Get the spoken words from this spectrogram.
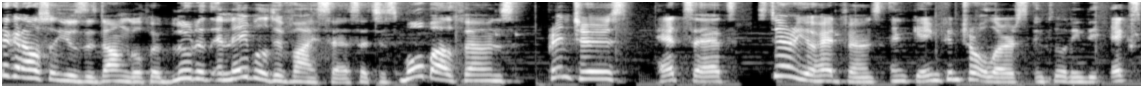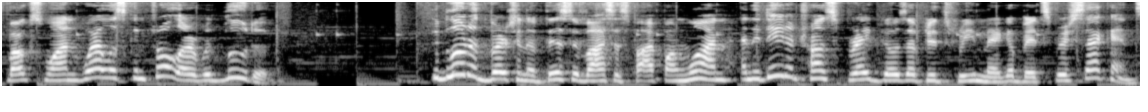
You can also use the dongle for Bluetooth-enabled devices such as mobile phones, printers, headsets, stereo headphones, and game controllers, including the Xbox One wireless controller with Bluetooth. The Bluetooth version of this device is 5.1 and the data transfer rate goes up to 3 megabits per second.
